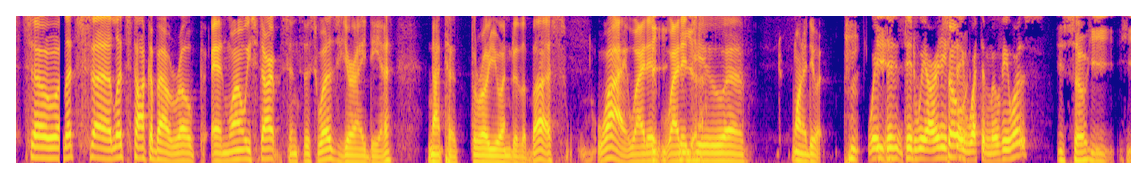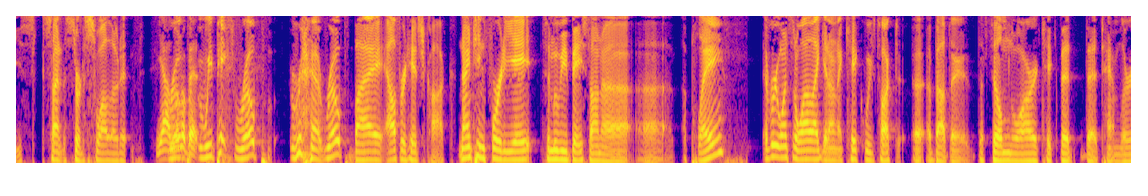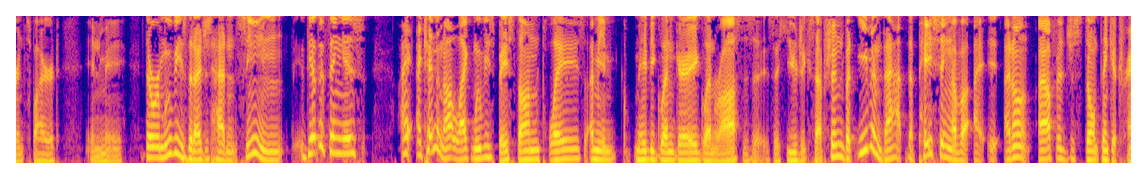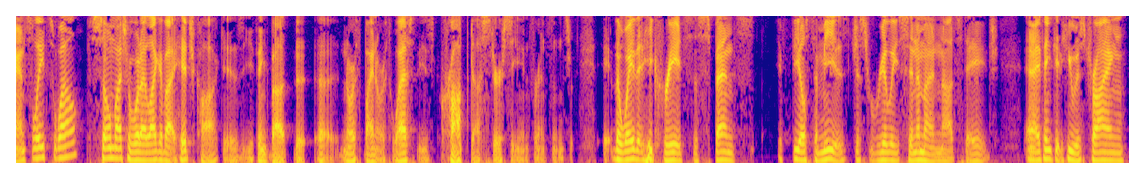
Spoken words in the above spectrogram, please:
So let's uh, let's talk about rope. And why don't we start since this was your idea? Not to throw you under the bus. Why? Why did Why did Yeah. you uh, want to do it? Wait, did, did we already So- say what the movie was? So he he sort of swallowed it. Yeah, a little Rope, bit. We picked Rope Rope by Alfred Hitchcock, 1948. It's a movie based on a a, a play. Every once in a while, I get on a kick. We've talked uh, about the the film noir kick that that Tamler inspired in me. There were movies that I just hadn't seen. The other thing is, I, I tend to not like movies based on plays. I mean, maybe Glengarry Glen Ross is a, is a huge exception, but even that, the pacing of a, I, I don't, I often just don't think it translates well. So much of what I like about Hitchcock is you think about uh, North by Northwest, these crop duster scene, for instance, the way that he creates suspense, it feels to me is just really cinema and not stage. And I think that he was trying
